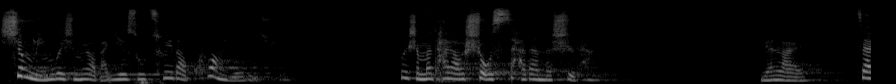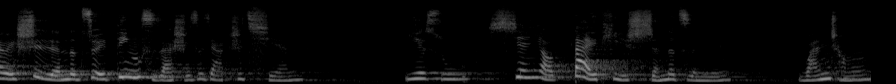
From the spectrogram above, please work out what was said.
圣灵为什么要把耶稣催到旷野里去？为什么他要受撒旦的试探？原来，在为世人的罪钉死在十字架之前，耶稣先要代替神的子民完成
